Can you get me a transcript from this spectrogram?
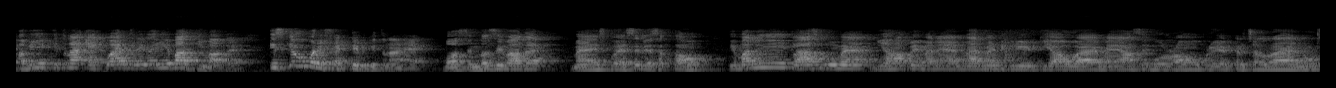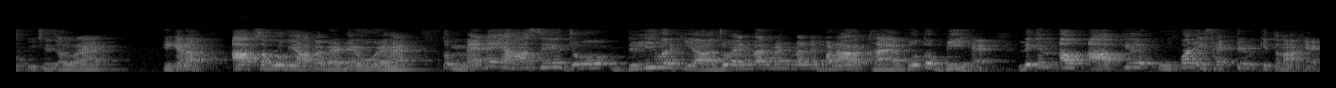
अभी ये कितना एक्वायर करेगा, ये बात की बात है। इसके ऊपर इफ़ेक्टिव कितना है? बहुत सिंपल सी बात है। मैं इसको ऐसे ले सकता हूँ कि मान लीजिए क्लासरूम है, यहाँ पे मैंने एनवायरमेंट क्रिएट किया हुआ है, मैं यहाँ से बोल रहा हूँ प्रोजेक्टर चल रहा है नोट्स पीछे चल रहे हैं, ठीक है ना? आप सब लोग यहाँ पे बैठे हुए हैं। तो मैंने यहाँ से जो डिलीवर किया, जो एनवायरमेंट मैंने बना रखा है, वो तो बी है। लेकिन अब आपके ऊपर इफ़ेक्टिव कितना है?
